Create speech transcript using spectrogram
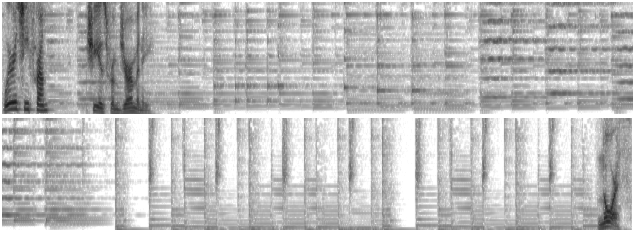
Where is she from? She is from Germany. North.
